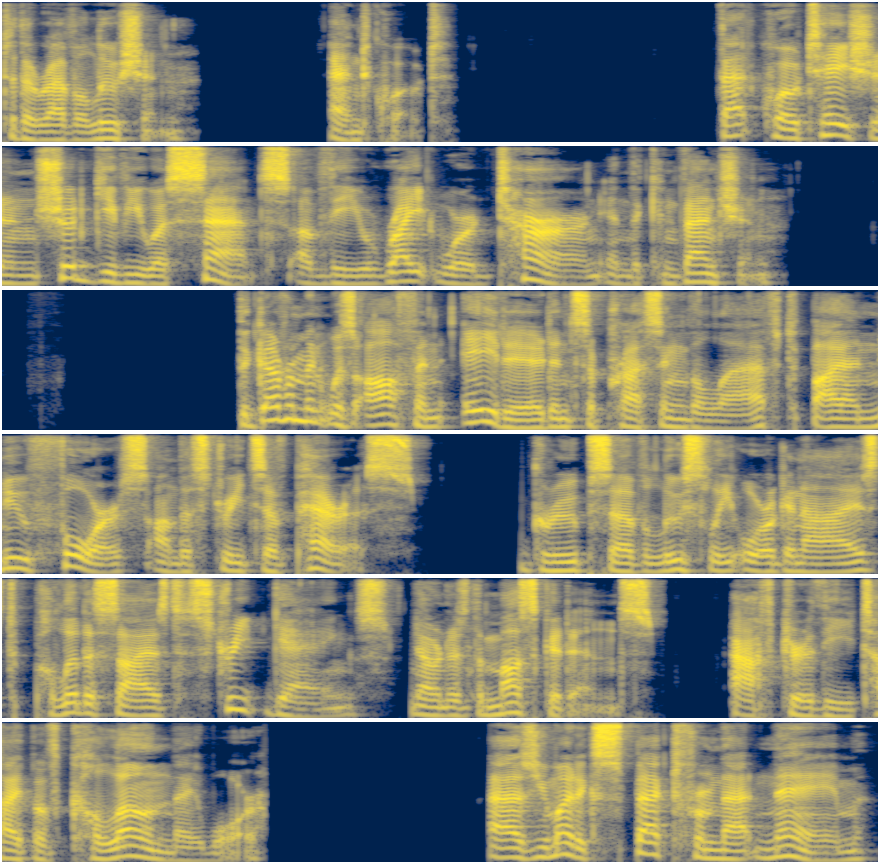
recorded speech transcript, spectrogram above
to the revolution. That quotation should give you a sense of the rightward turn in the convention. The government was often aided in suppressing the left by a new force on the streets of Paris groups of loosely organized, politicized street gangs known as the Muscadins, after the type of cologne they wore. As you might expect from that name,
